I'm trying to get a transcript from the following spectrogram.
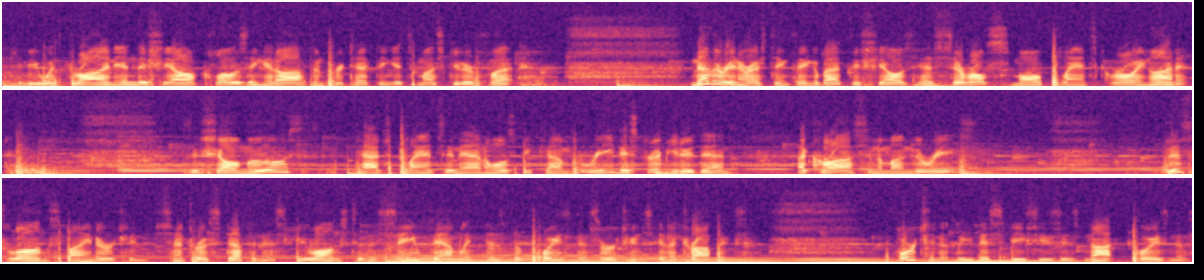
It can be withdrawn in the shell, closing it off and protecting its muscular foot. Another interesting thing about this shell is it has several small plants growing on it. As the shell moves, attached plants and animals become redistributed then across and among the reefs. This long spine urchin, Centrostephanus, belongs to the same family as the poisonous urchins in the tropics. Fortunately, this species is not poisonous.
